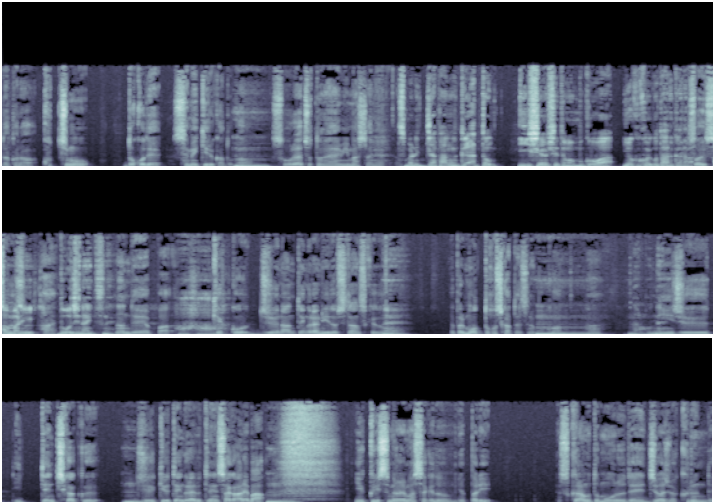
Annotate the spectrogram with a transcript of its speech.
だから、こっちもどこで攻め切るかとか、それはちょっと悩みましたね。つまり、ジャパンがガーッといい試合をしてても、向こうはよくこういうことあるから、あんまり動じないんですね。なんで、やっぱは、結構十何点ぐらいリードしてたんですけど、ええ。やっぱりもっと欲しかったですね、僕は。うん。はい。なるほどね。21点近く、19点ぐらいの点差があれば、ゆっくり進められましたけど、やっぱり、スクラムとモールでじわじわ来るんで、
